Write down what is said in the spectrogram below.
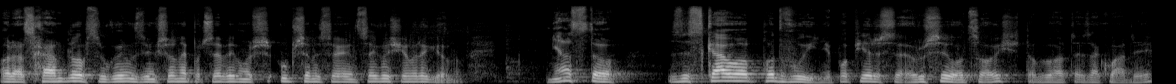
oraz handlu, obsługując zwiększone potrzeby uprzemysławiającego się regionu. Miasto zyskało podwójnie. Po pierwsze ruszyło coś, to były te zakłady,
